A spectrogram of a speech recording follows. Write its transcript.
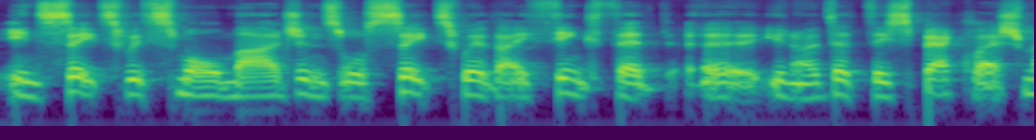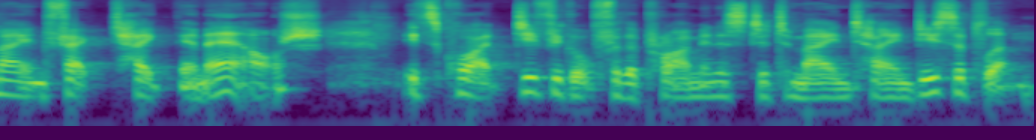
in seats with small margins or seats where they think that uh, you know that this backlash may in fact take them out, it's quite difficult for the prime minister to maintain discipline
